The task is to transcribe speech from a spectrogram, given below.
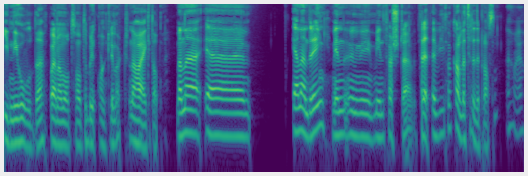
inn i hodet på en eller annen måte, sånn at det blir ordentlig mørkt. Det har jeg ikke tatt med. Men eh, en endring, min, min, min første tredje, Vi kan kalle det tredjeplassen. Ja, ja.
